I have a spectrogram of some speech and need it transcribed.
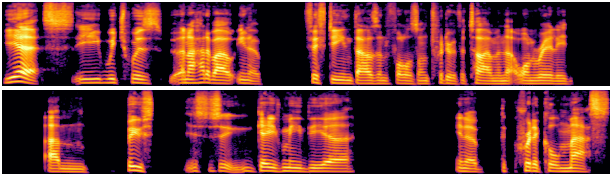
Yes, which was, and I had about you know fifteen thousand followers on Twitter at the time, and that one really um boost it's just- it gave me the uh, you know the critical mass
